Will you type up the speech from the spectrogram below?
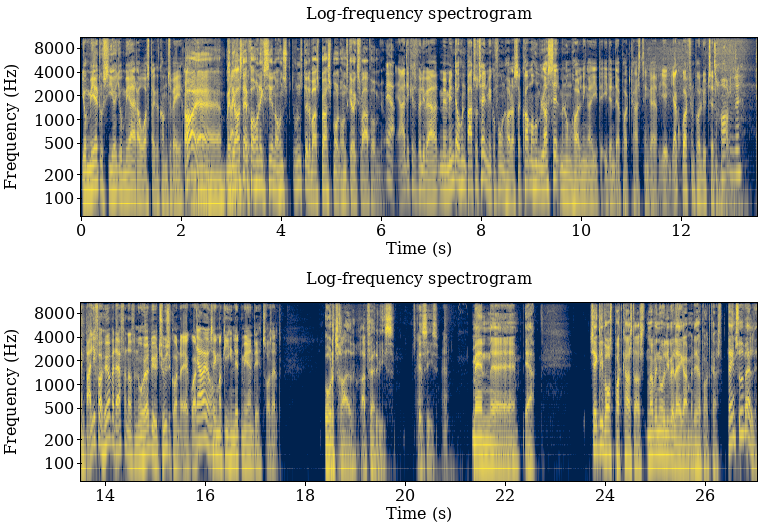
Jo mere du siger, jo mere er der jo også, der kan komme tilbage. Åh, oh, ja, ja, ja. Men Så det er også derfor, hun ikke siger, når hun, hun stiller bare spørgsmål, hun skal jo ikke svare på dem jo. Ja. ja, det kan selvfølgelig være. Men mindre hun bare totalt mikrofonholder, så kommer hun vel også selv med nogle holdninger i, i den der podcast, tænker jeg. jeg. Jeg kunne godt finde på at lytte til den. Tror du det? Jamen bare lige for at høre, hvad det er for noget, for nu hørte vi jo i 20 sekunder. Jeg kunne godt Jo, jo. tænke mig at give hende lidt mere end det, trods alt. 38, retfærdigvis, skal ja. Men øh, ja, tjek lige vores podcast også, når vi nu alligevel er i gang med det her podcast. Dagens udvalgte.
